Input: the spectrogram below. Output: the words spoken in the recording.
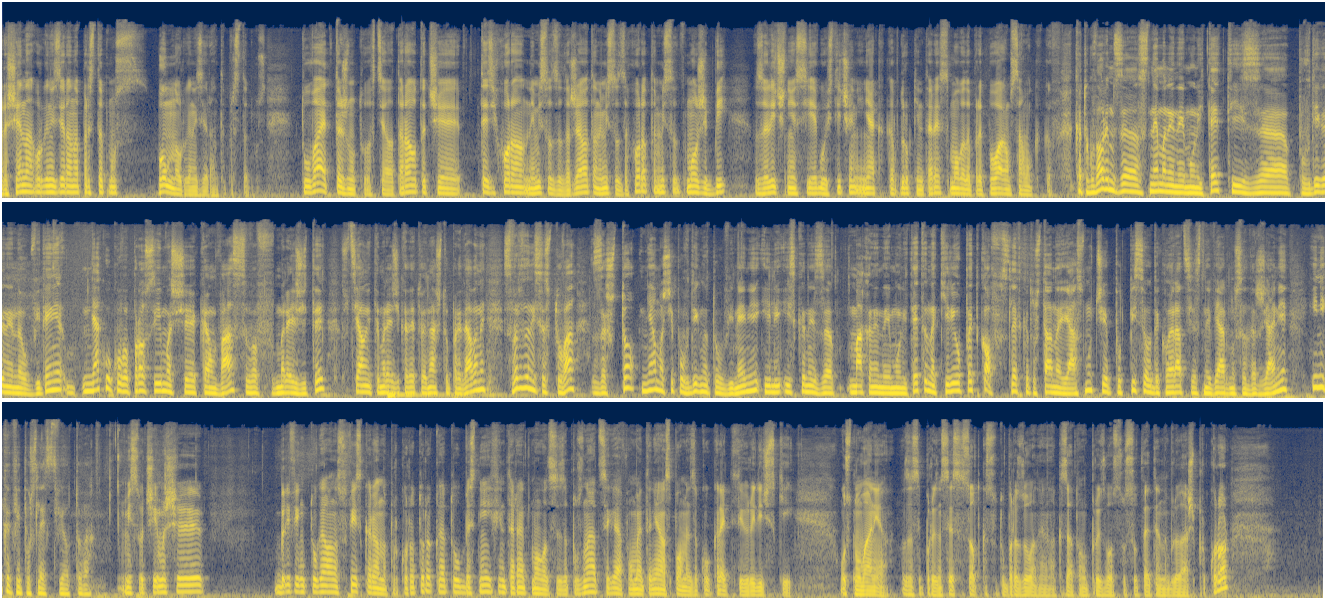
решена организирана престъпност, бум на организираната престъпност. Това е тъжното в цялата работа, че тези хора не мислят за държавата, не мислят за хората, мислят, може би, за личния си егоистичен и някакъв друг интерес. Мога да предполагам само какъв. Като говорим за снемане на имунитет и за повдигане на обвинения, няколко въпроса имаше към вас в мрежите, социалните мрежи, където е нашето предаване, свързани с това, защо нямаше повдигнато обвинение или искане за махане на имунитета на Кирил Петков, след като стана ясно, че е подписал декларация с невярно съдържание и никакви последствия от това. Мисля, че имаше брифинг тогава на Софийска районна прокуратура, която обясни и в интернет могат да се запознаят. Сега в момента няма спомен за конкретните юридически основания за да се произнесе с отказ от образуване на наказателно производство съответен наблюдаващ прокурор.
